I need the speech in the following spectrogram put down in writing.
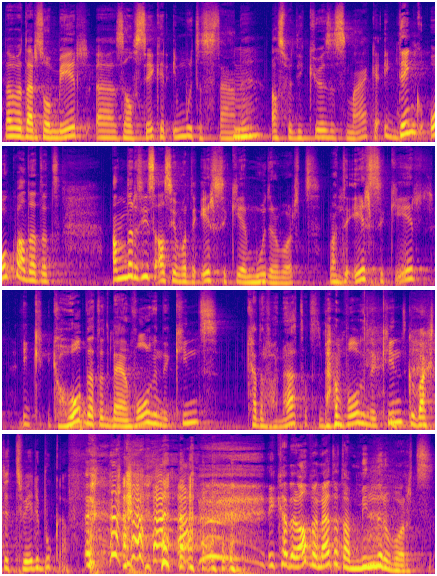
Dat we daar zo meer uh, zelfzeker in moeten staan hè, mm. als we die keuzes maken. Ik denk ook wel dat het anders is als je voor de eerste keer moeder wordt. Want de eerste keer... Ik, ik hoop dat het bij een volgende kind... Ik ga ervan uit dat het bij een volgende kind... Ik wacht het tweede boek af. ik ga er wel vanuit dat dat minder wordt.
